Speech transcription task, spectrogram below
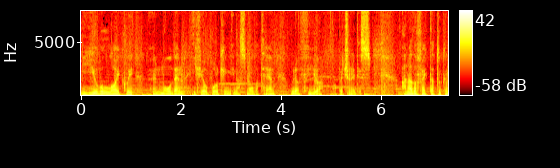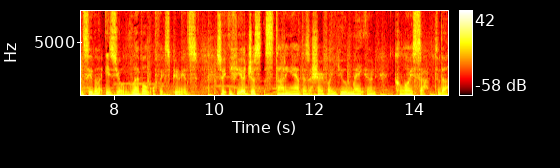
you will likely earn more than if you're working in a smaller town with a fewer opportunities. Another factor to consider is your level of experience. So if you're just starting out as a chauffeur, you may earn closer to the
